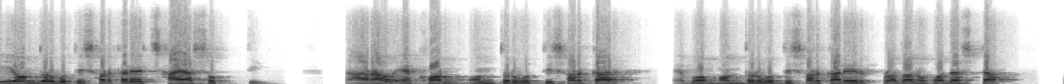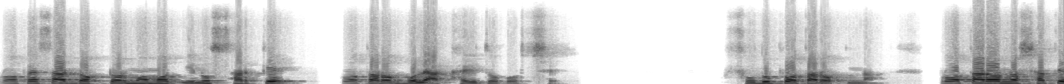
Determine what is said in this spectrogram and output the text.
এই অন্তর্বর্তী সরকারের ছায়া শক্তি তারাও এখন অন্তর্বর্তী সরকার এবং অন্তর্বর্তী সরকারের প্রধান উপদেষ্টা, প্রফেসর ডক্টর মোহাম্মদ ইনুস স্যারকে প্রতারক বলে আখ্যায়িত করছে। শুধু প্রতারক না, প্রতারণার সাথে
